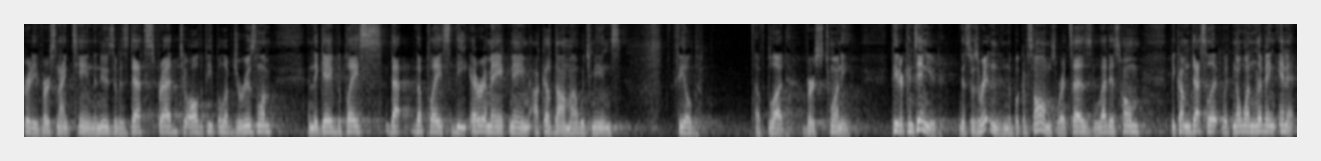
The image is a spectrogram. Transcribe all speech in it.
pretty. Verse 19 The news of his death spread to all the people of Jerusalem, and they gave the place, that, the place the Aramaic name Akeldama, which means field of blood. Verse 20 Peter continued, This was written in the book of Psalms where it says, Let his home become desolate with no one living in it.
